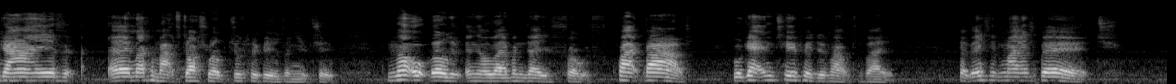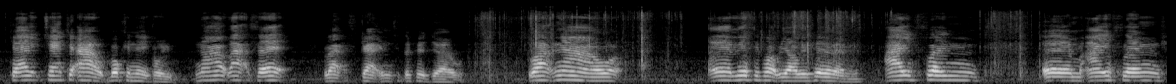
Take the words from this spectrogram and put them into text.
guys, um, welcome back to Josh Woakes Does Reviews on YouTube. Not uploaded in 11 days, so it's quite bad. We're getting two videos out today. So this is Miles Birch. Okay, check it out, Buccaneer Group. Now that's it, let's get into the video. Right now, um, this is what we are reviewing. Iceland, um, Iceland,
